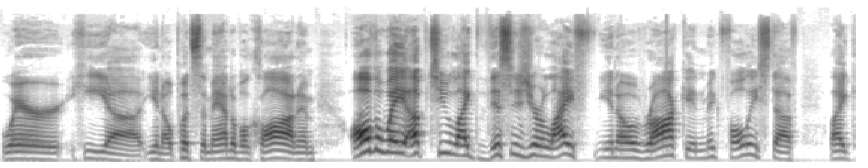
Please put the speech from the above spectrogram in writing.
where he, uh, you know, puts the mandible claw on him, all the way up to like this is your life, you know, Rock and Mick Foley stuff. Like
